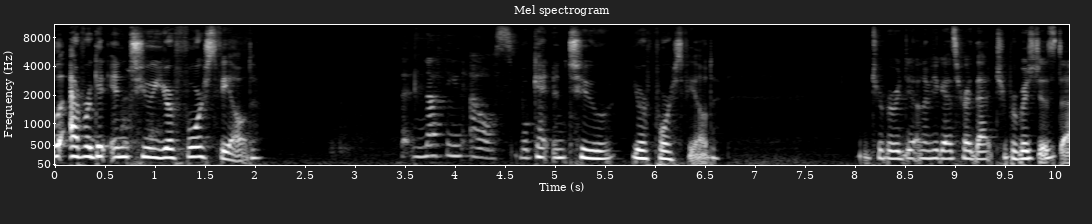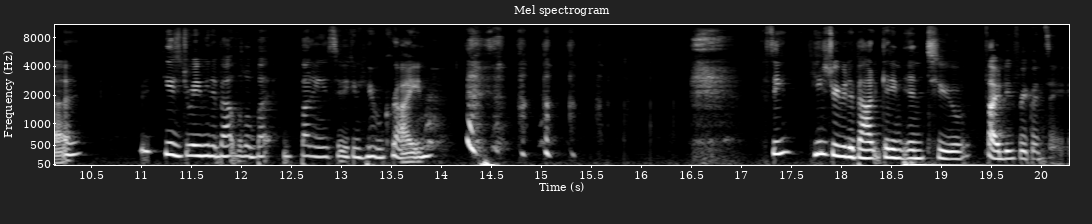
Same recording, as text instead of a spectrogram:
will ever get into your force field. That nothing else will get into your force field. Trooper, I don't know if you guys heard that. Trooper was just, uh, he's dreaming about little but- bunnies so you can hear him crying. See, he's dreaming about getting into 5D frequency.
